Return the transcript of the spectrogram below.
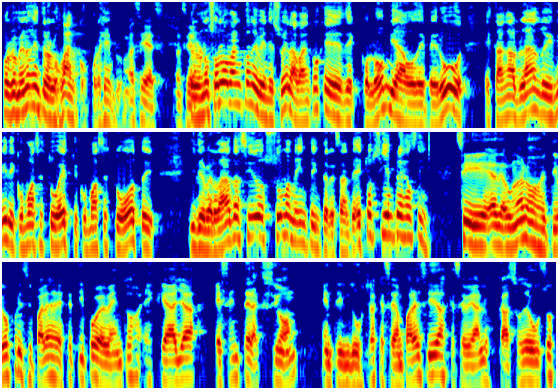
por lo menos entre los bancos, por ejemplo. Así es. Pero no solo bancos de Venezuela, bancos que de Colombia o de Perú están hablando y mire, ¿cómo haces tú esto y cómo haces tú otro? Y, de verdad ha sido sumamente interesante. ¿Esto siempre es así? Sí, uno de los objetivos principales de este tipo de eventos es que haya esa interacción entre industrias que sean parecidas, que se vean los casos de uso,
